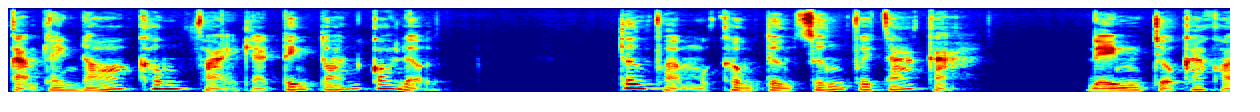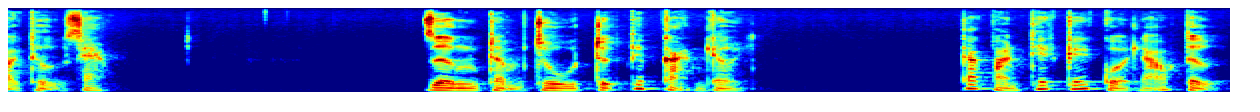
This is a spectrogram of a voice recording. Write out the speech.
cảm thấy nó không phải là tính toán có lợi. Thương phẩm không tương xứng với giá cả, đến chỗ khác hỏi thử xem. Dương Trầm Chu trực tiếp cạn lời. Các bản thiết kế của lão tử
